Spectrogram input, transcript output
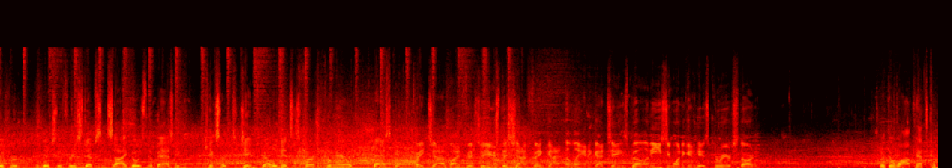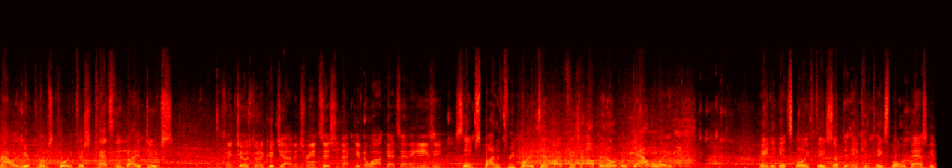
Fisher looks the three steps inside, goes to the basket, kicks it to James Bell, who gets his first career basket. Great job by Fisher. Used the shot fake, got in the lane, and got James Bell an easy one to get his career started. But the Wildcats come out. Here comes Corey Fisher. Cats lead by a deuce. St. Joe's doing a good job in transition, not giving the Wildcats anything easy. Same spot, a three-point attempt by Fisher, up and over Galloway. Pena gets the ball, he face up to Aiken, takes the ball in the basket,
